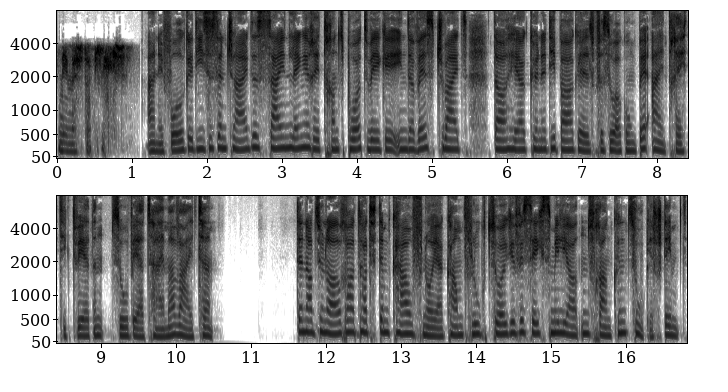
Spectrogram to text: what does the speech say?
nicht mehr stabil ist. Eine Folge dieses Entscheides seien längere Transportwege in der Westschweiz. Daher könne die Bargeldversorgung beeinträchtigt werden, so Wertheimer weiter. Der Nationalrat hat dem Kauf neuer Kampfflugzeuge für 6 Milliarden Franken zugestimmt.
